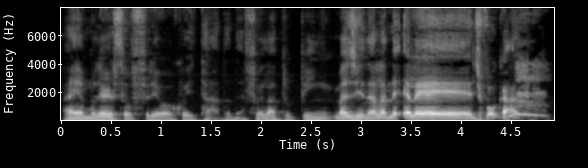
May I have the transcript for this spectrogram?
Aí a mulher sofreu, a coitada, né? Foi lá pro PIN. Imagina, ela, ela é advogada.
